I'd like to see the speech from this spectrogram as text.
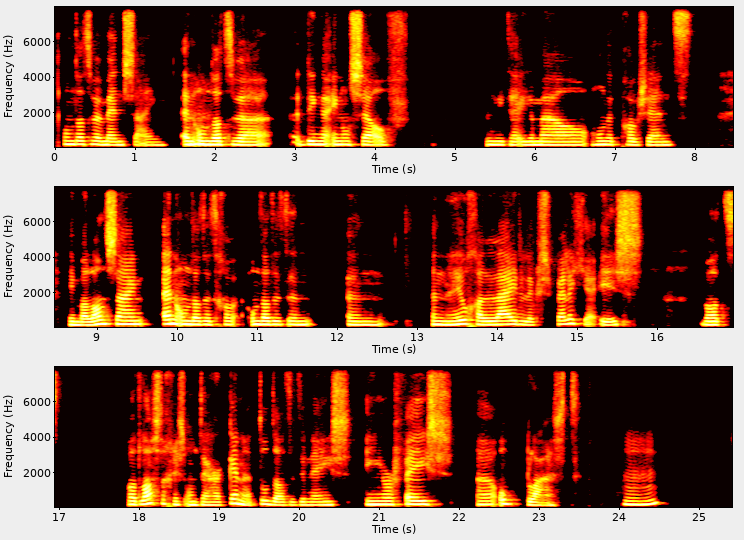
Omdat we mens zijn. En Mm. omdat we dingen in onszelf niet helemaal 100% in balans zijn. En omdat het, omdat het een, een, een heel geleidelijk spelletje is, wat, wat lastig is om te herkennen, totdat het ineens in your face eh, opblaast. Mhm.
